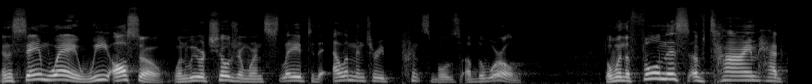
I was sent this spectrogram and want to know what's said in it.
In the same way, we also, when we were children, were enslaved to the elementary principles of the world. But when the fullness of time had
